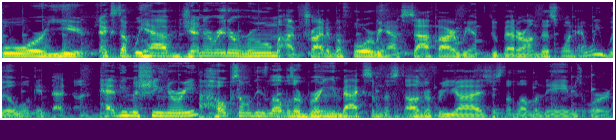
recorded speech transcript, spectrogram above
four years. Next up, we have Generator Room. I've tried it before. We have Sapphire. We have to do better on this one, and we will. We'll get that done. Heavy Machinery. I hope some of these levels are bringing back some nostalgia for you guys, just the level names, or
